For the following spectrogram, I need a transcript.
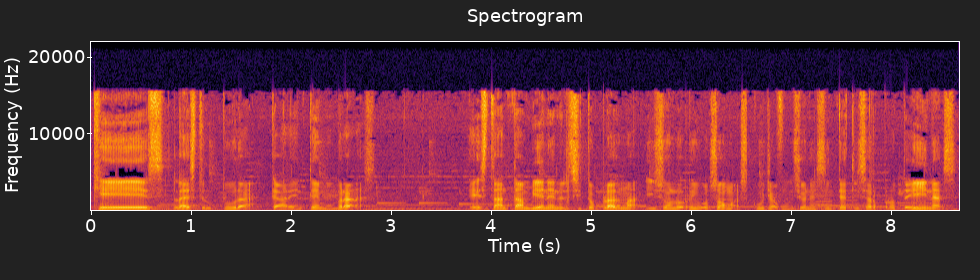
¿qué es la estructura carente de membranas? Están también en el citoplasma y son los ribosomas, cuya función es sintetizar proteínas,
